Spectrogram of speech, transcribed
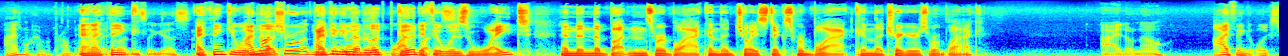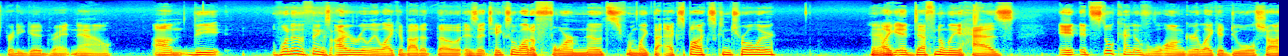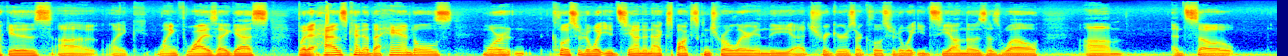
I don't have a problem And with I think- buttons, i guess I think it would. I'm not look- sure it would I think it would look good if it was white and then the buttons were black and the joysticks were black and the triggers were black. i don't know i think it looks pretty good right now um the one of the things i really like about it though is it takes a lot of form notes from like the xbox controller Yeah. like it definitely has it, it's still kind of longer like a DualShock is uh like lengthwise i guess but it has kind of the handles more closer to what you'd see on an xbox controller and the uh, triggers are closer to what you'd see on those as well um and so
